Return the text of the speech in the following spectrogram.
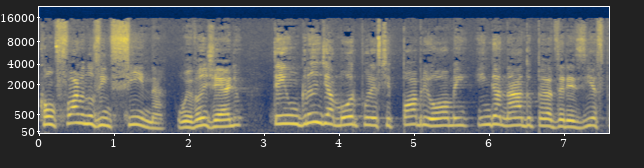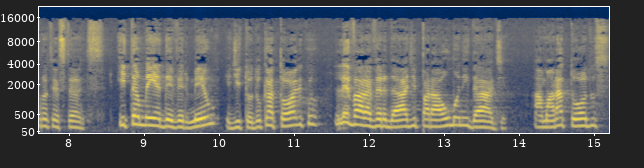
conforme nos ensina o Evangelho, tenho um grande amor por este pobre homem enganado pelas heresias protestantes. E também é dever meu e de todo católico levar a verdade para a humanidade, amar a todos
